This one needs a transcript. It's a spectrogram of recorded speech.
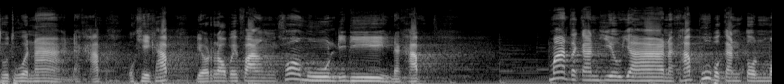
ทั่วๆหน้านะครับ โอเคครับ เดี๋ยวเราไปฟังข้อมูลดีๆนะครับ มาตรการเยียวยานะครับผู้ประกันตนม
